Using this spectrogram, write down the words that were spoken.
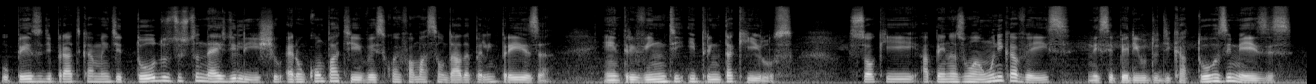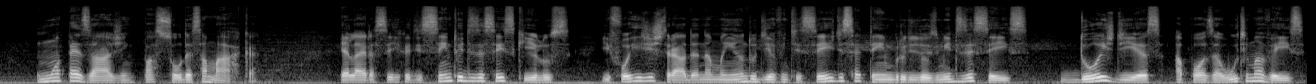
o peso de praticamente todos os túneis de lixo eram compatíveis com a informação dada pela empresa, entre 20 e 30 quilos. Só que apenas uma única vez, nesse período de 14 meses, uma pesagem passou dessa marca ela era cerca de 116 quilos e foi registrada na manhã do dia 26 de setembro de 2016, dois dias após a última vez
